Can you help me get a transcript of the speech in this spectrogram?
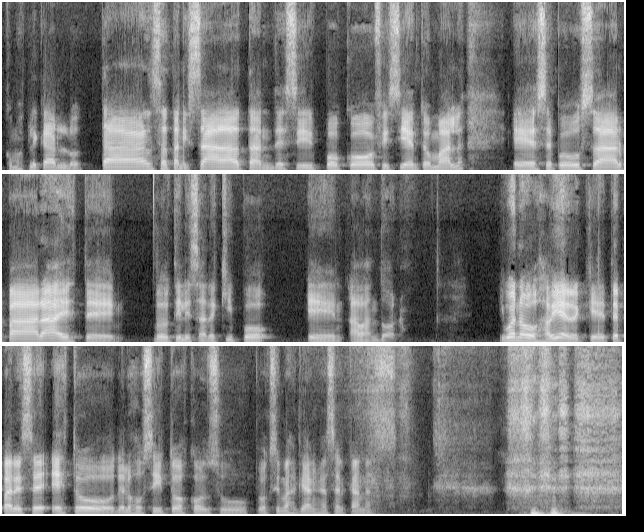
¿cómo explicarlo? Tan satanizada, tan decir poco eficiente o mala, eh, se puede usar para este, utilizar equipo en abandono. Y bueno, Javier, ¿qué te parece esto de los ositos con sus próximas granjas cercanas?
